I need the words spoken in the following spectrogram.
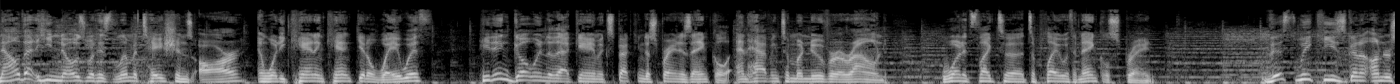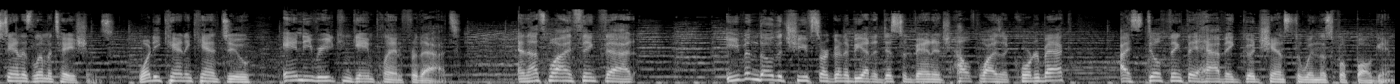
Now that he knows what his limitations are and what he can and can't get away with, he didn't go into that game expecting to sprain his ankle and having to maneuver around what it's like to, to play with an ankle sprain. This week, he's going to understand his limitations, what he can and can't do. Andy Reid can game plan for that. And that's why I think that even though the Chiefs are going to be at a disadvantage health wise at quarterback, I still think they have a good chance to win this football game.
